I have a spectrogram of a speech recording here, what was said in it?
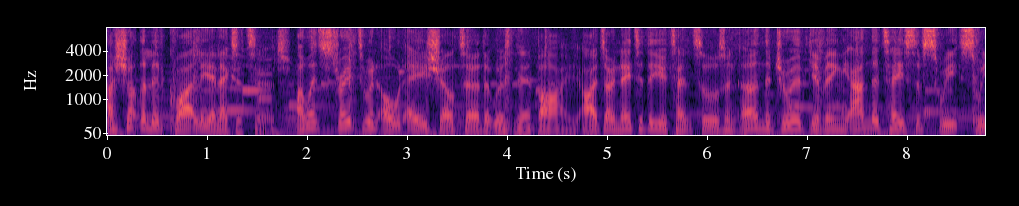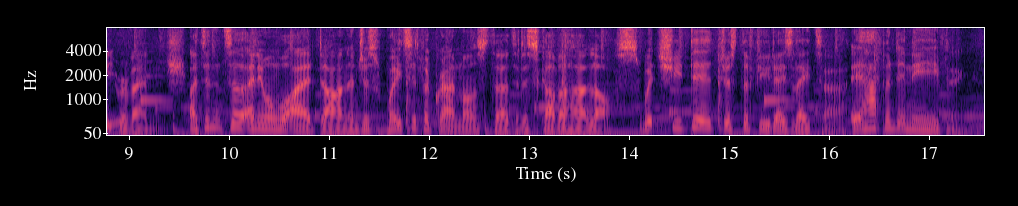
I shut the lid quietly and exited. I went straight to an old age shelter that was nearby. I donated the utensils and earned the joy of giving and the taste of sweet, sweet revenge. I didn't tell anyone what I had done and just waited for Grand Monster to discover her loss, which she did just a few days later. It happened in the evening.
